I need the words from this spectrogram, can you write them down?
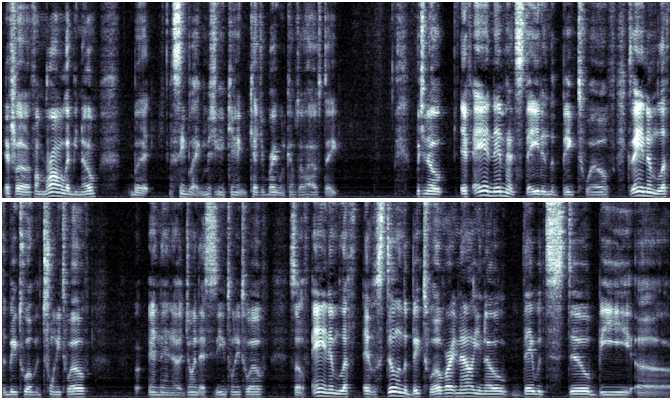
if uh, if I'm wrong, let me know. But it seems like Michigan can't catch a break when it comes to Ohio State. But you know, if A and M had stayed in the Big 12, because A and M left the Big 12 in 2012, and then uh, joined the SEC in 2012. So if A and M left, it was still in the Big 12 right now. You know, they would still be. Uh,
